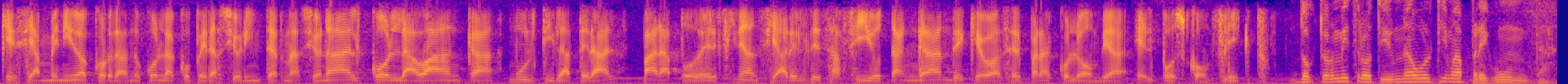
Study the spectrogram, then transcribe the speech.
que se han venido acordando con la cooperación internacional, con la banca multilateral, para poder financiar el desafío tan grande que va a ser para Colombia el posconflicto. Doctor Mitrotti, una última pregunta.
